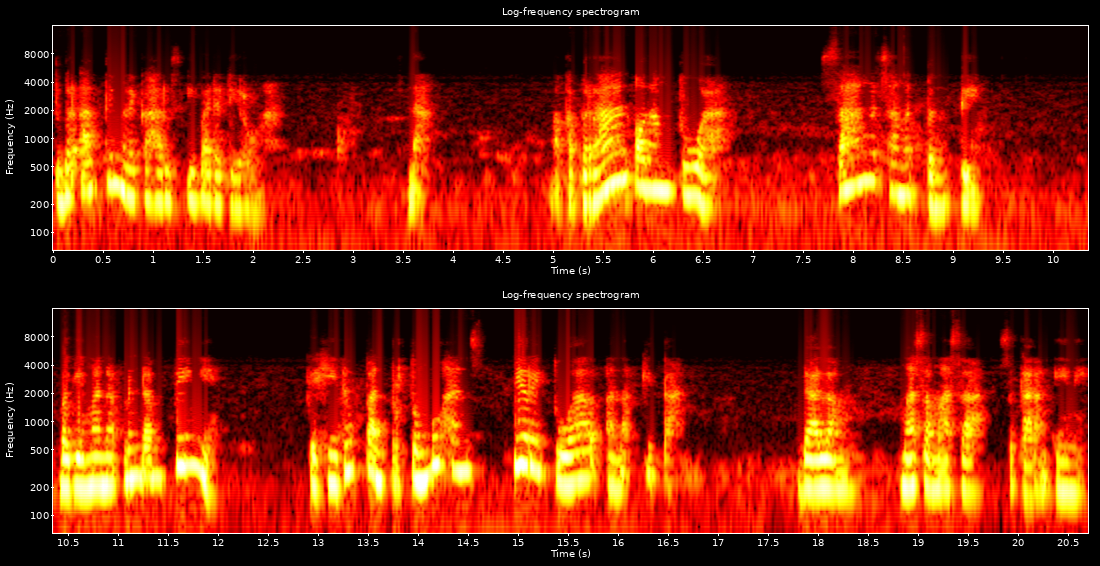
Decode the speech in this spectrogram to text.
Itu berarti mereka harus ibadah di rumah. Nah, maka peran orang tua sangat-sangat penting bagaimana mendampingi kehidupan pertumbuhan spiritual anak kita dalam masa-masa sekarang ini.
